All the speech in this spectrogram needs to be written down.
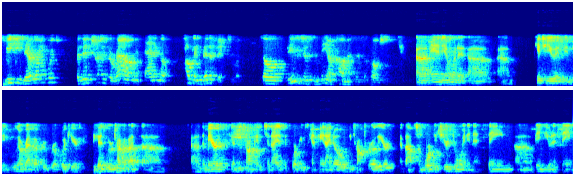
speaking their language, but then turns it around and adding a public benefit to it. So these are just to me are common sense approaches. Uh, Andy, I want to um, um, get to you, and, and we're going to wrap up real, quick here because we were talking about um, uh, the mayor is going to be talking tonight at the Poor People's Campaign. I know we talked earlier about some work that you're doing in that same uh, venue, and that same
